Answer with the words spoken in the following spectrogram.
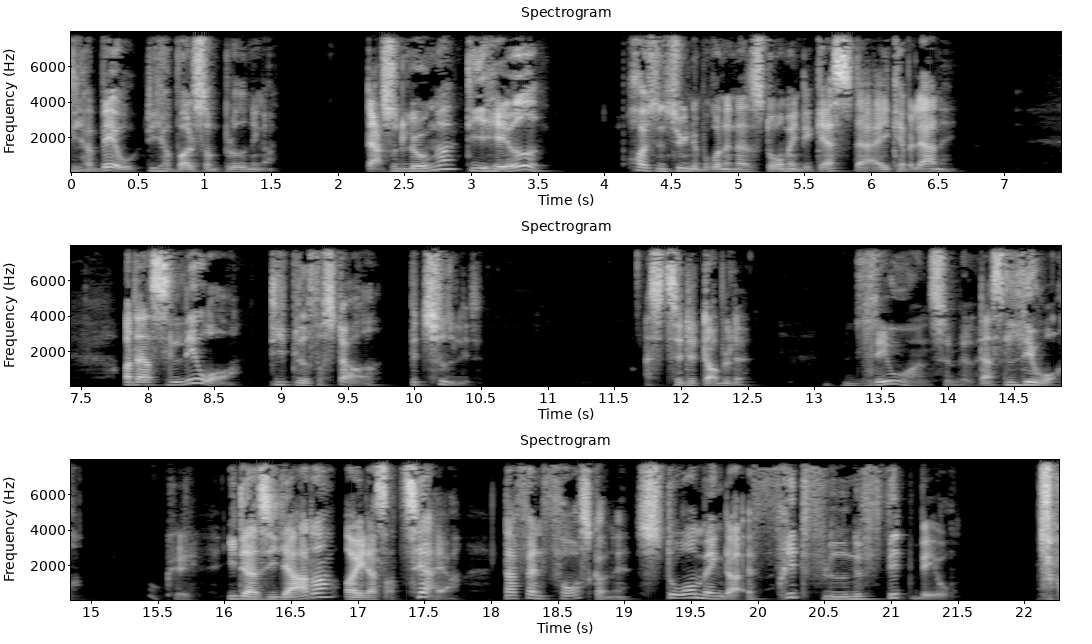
de her væv, de har voldsomme blødninger. Deres lunger, de er hævet, højst sandsynligt på grund af den her store mængde gas, der er i kapillærerne. Og deres lever, de er blevet forstørret betydeligt. Altså til det dobbelte. Leveren simpelthen. Deres lever. Okay. I deres hjerter og i deres arterier, der fandt forskerne store mængder af fritflydende fedtvæv.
